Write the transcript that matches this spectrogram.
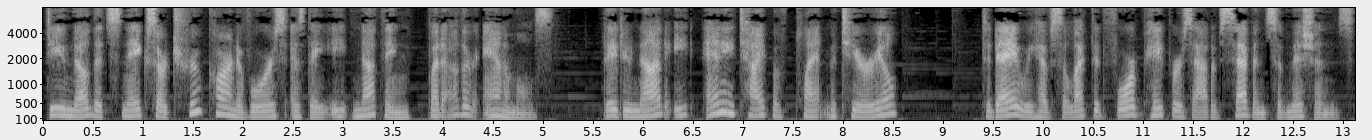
Do you know that snakes are true carnivores as they eat nothing but other animals? They do not eat any type of plant material. Today we have selected four papers out of seven submissions.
